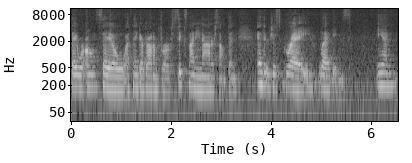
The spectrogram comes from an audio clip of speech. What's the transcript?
they were on sale. I think I got them for $6.99 or something, and they're just gray leggings. And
